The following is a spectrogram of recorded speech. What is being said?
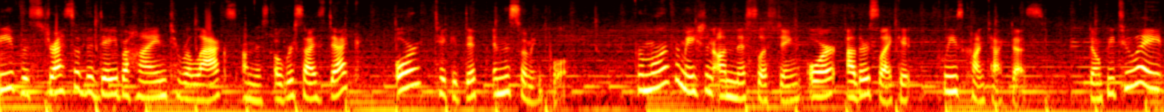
Leave the stress of the day behind to relax on this oversized deck or take a dip in the swimming pool. For more information on this listing or others like it, please contact us. Don't be too late.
